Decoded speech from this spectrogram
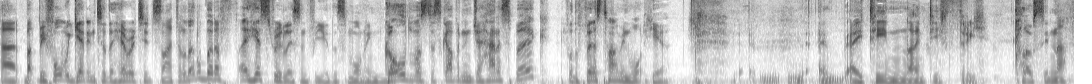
Uh, but before we get into the heritage site, a little bit of a history lesson for you this morning. Gold was discovered in Johannesburg for the first time in what year? Uh, 1893. Close enough.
